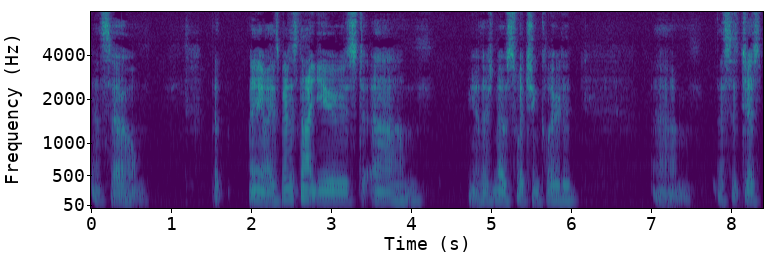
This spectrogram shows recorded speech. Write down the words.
And so, but anyways, but it's not used, um, you know, there's no switch included. Um, this is just,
